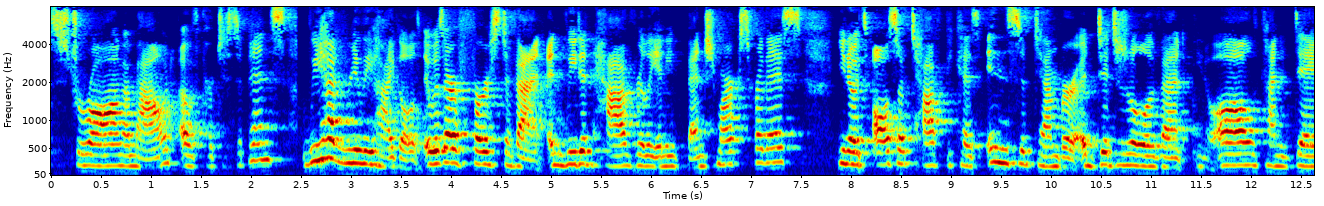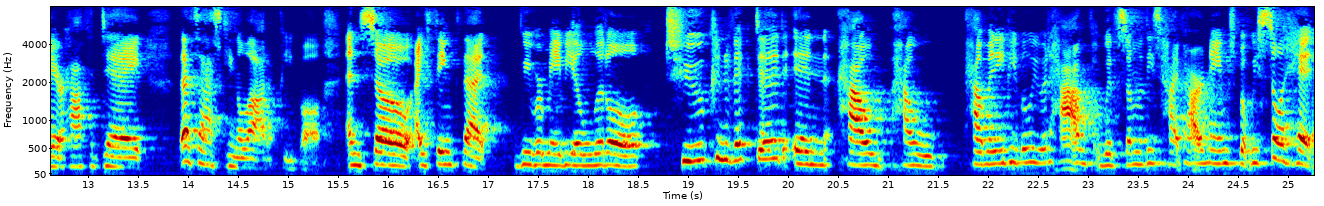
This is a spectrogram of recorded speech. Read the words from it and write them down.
strong amount of participants. We had really high goals. It was our first event and we didn't have really any benchmarks for this. You know, it's also tough because in September, a digital event, you know, all kind of day or half a day, that's asking a lot of people. And so I think that we were maybe a little too convicted in how how how many people we would have with some of these high powered names, but we still hit,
